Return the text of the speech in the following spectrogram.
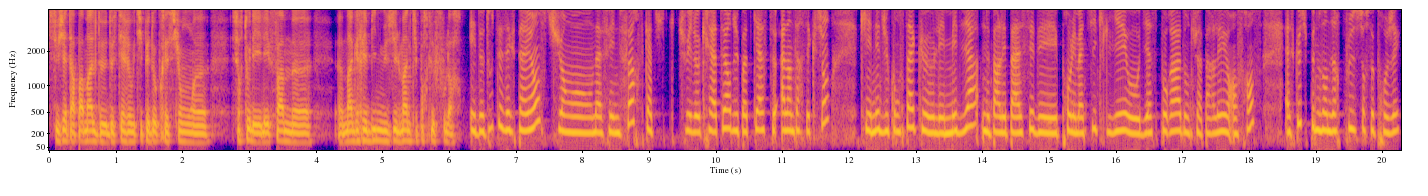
sujettes à pas mal de, de stéréotypes et d'oppression, euh, surtout les, les femmes euh, maghrébine musulmane qui porte le foulard. Et de toutes ces expériences, tu en as fait une force, car tu es le créateur du podcast À l'intersection, qui est né du constat que les médias ne parlaient pas assez des problématiques liées aux diasporas dont tu as parlé en France. Est-ce que tu peux nous en dire plus sur ce projet?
